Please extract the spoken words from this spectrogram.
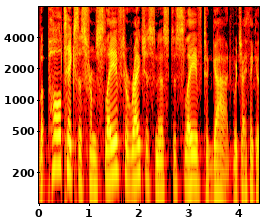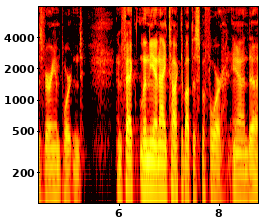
But Paul takes us from slave to righteousness to slave to God, which I think is very important. In fact, Lindy and I talked about this before, and, uh,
